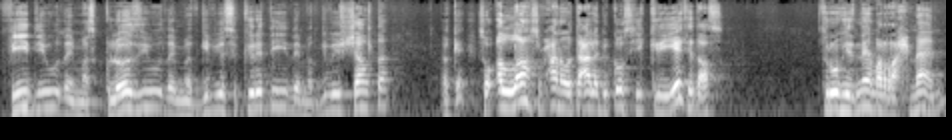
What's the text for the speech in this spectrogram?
feed you, they must clothe you, they must give you security, they must give you shelter. Okay? So Allah subhanahu wa ta'ala, because He created us, through his name Ar-Rahman,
